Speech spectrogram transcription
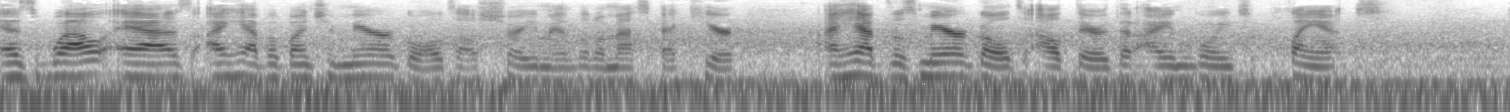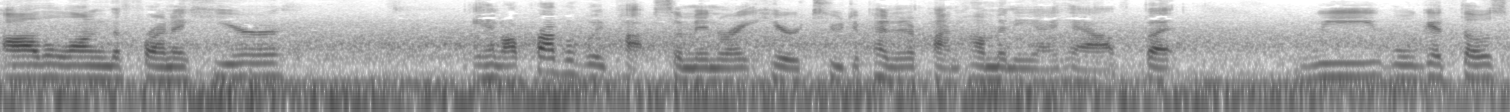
as well as I have a bunch of marigolds. I'll show you my little mess back here. I have those marigolds out there that I am going to plant all along the front of here. And I'll probably pop some in right here too, depending upon how many I have. But we will get those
